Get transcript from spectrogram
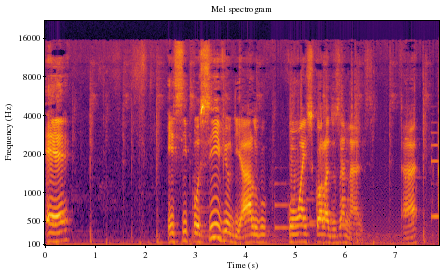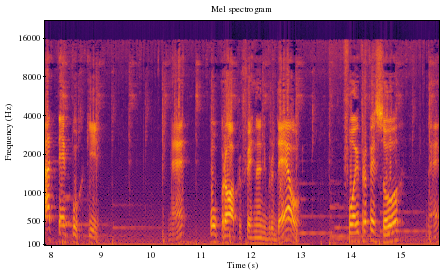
é esse possível diálogo com a escola dos análises. Tá? Até porque né, o próprio Fernando Brudel foi professor, né,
